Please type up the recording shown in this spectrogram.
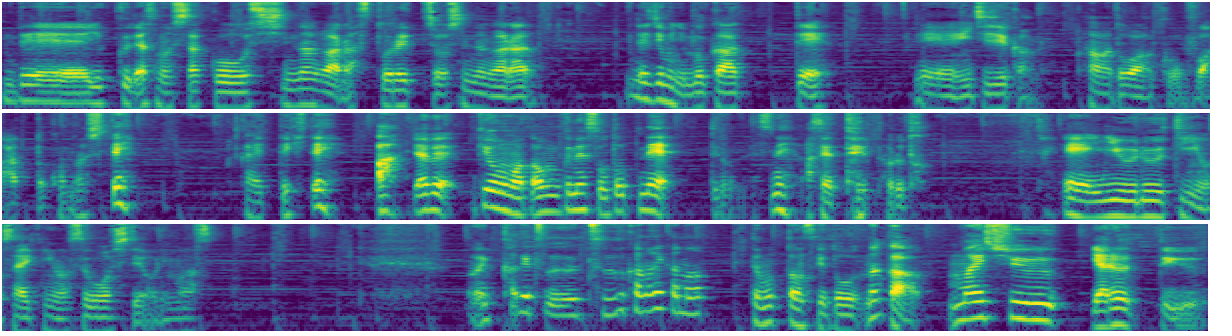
で、ゆっくり朝の支度をしながら、ストレッチをしながら、で、ジムに向かって、えー、1時間、ハードワークをバーっとこなして、帰ってきて、あ、やべ、今日もまた音楽ネストを取ってねっていうのですね、焦って取ると、えー、いうルーティンを最近は過ごしております。1ヶ月続かないかなって思ったんですけど、なんか毎週やるっていう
